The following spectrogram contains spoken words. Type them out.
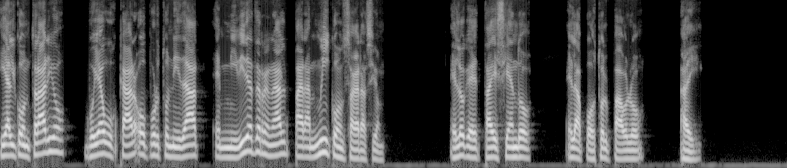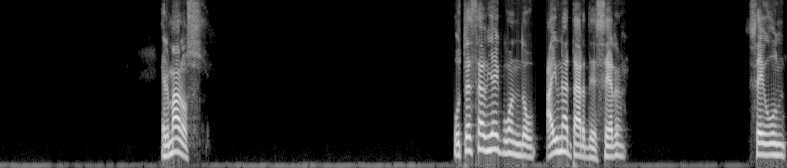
Y al contrario, voy a buscar oportunidad en mi vida terrenal para mi consagración. Es lo que está diciendo el apóstol Pablo ahí. Hermanos, usted sabía que cuando hay un atardecer, según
